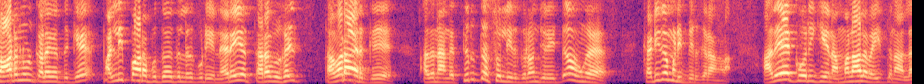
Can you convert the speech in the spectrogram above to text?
பாடநூல் கழகத்துக்கே பள்ளிப்பாட புத்தகத்தில் இருக்கக்கூடிய நிறைய தரவுகள் தவறாக இருக்குது அதை நாங்கள் திருத்த சொல்லியிருக்கிறோம்னு சொல்லிட்டு அவங்க கடிதம் அனுப்பியிருக்கிறாங்களாம். அதே கோரிக்கையை நம்மளால் வைத்தனால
